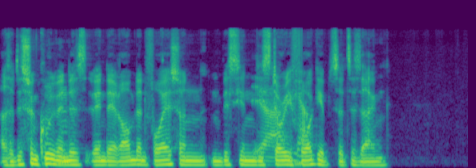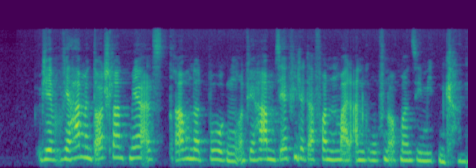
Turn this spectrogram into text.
Also das ist schon cool, mhm. wenn das, wenn der Raum dann vorher schon ein bisschen ja, die Story ja. vorgibt, sozusagen. Wir, wir haben in Deutschland mehr als 300 Burgen und wir haben sehr viele davon mal angerufen, ob man sie mieten kann.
